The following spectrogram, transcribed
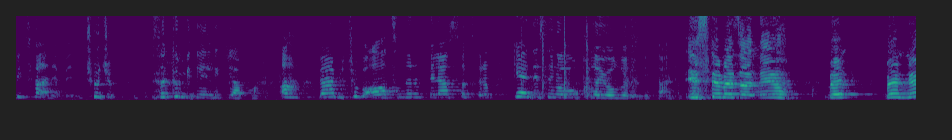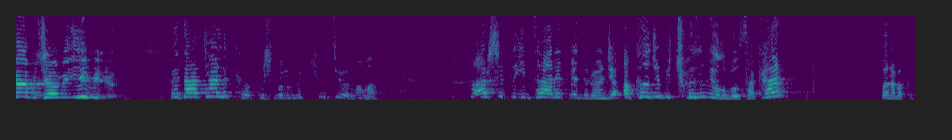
bir tane benim çocuğum. Sakın bir delilik yapma. Ah ben bütün bu altınlarımı falan satarım. Gene de seni o okula yollarım bir tane. İstemez anne ya. Ben, ben ne yapacağımı iyi biliyorum. Fedakarlık kapışmanızı kesiyorum ama... ...karşılıklı intihar etmeden önce akılcı bir çözüm yolu bulsak ha? Bana bakın.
